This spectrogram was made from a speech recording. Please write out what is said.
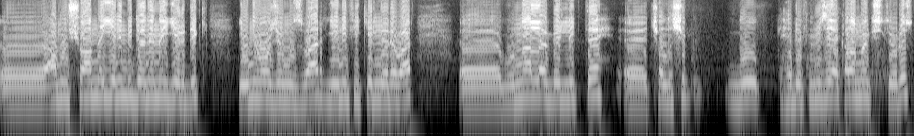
Ee, ama şu anda yeni bir döneme girdik. Yeni hocamız var, yeni fikirleri var. Ee, bunlarla birlikte e, çalışıp bu hedefimizi yakalamak istiyoruz.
